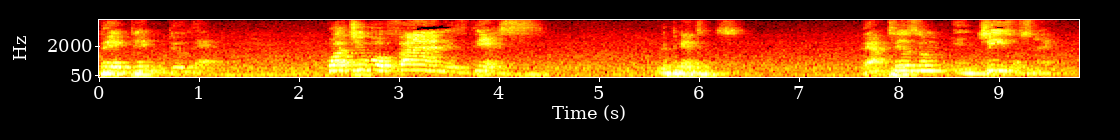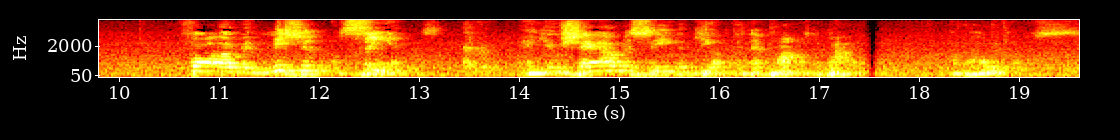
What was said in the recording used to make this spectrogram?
They didn't do that. What you will find is this repentance, baptism in Jesus' name for the remission of sins, and you shall receive the gift as that promise, the power of the Holy Ghost.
